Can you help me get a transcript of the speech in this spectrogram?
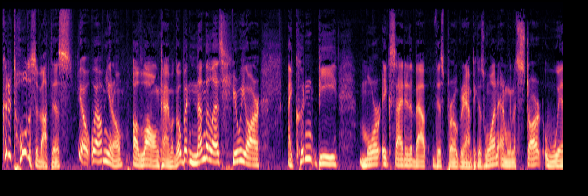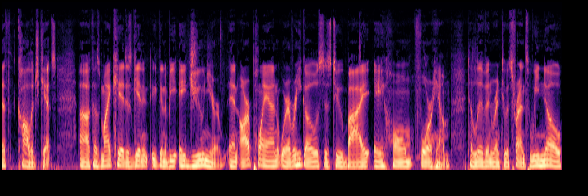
could have told us about this, you know, well, you know, a long time ago. But nonetheless, here we are. I couldn't be more excited about this program because one, I'm going to start with college kids because uh, my kid is getting going to be a junior, and our plan wherever he goes is to buy a home for him to live and rent to his friends. We know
